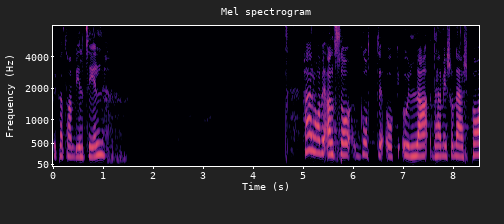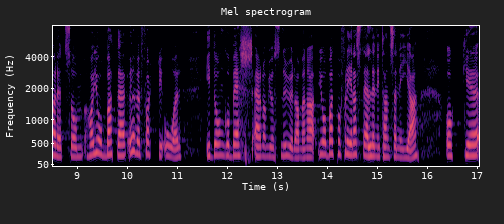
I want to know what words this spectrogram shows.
vi kan ta en bild till. Här har vi alltså Gotte och Ulla, det här missionärsparet som har jobbat där över 40 år. I Dongobesh är de just nu, då, men har jobbat på flera ställen i Tanzania. Och eh,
